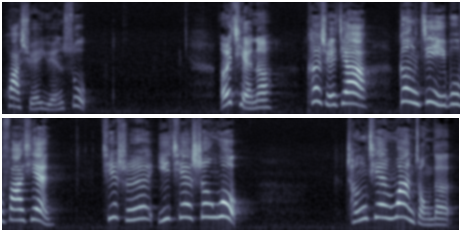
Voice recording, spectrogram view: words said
化学元素。而且呢，科学家更进一步发现，其实一切生物，成千万种的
